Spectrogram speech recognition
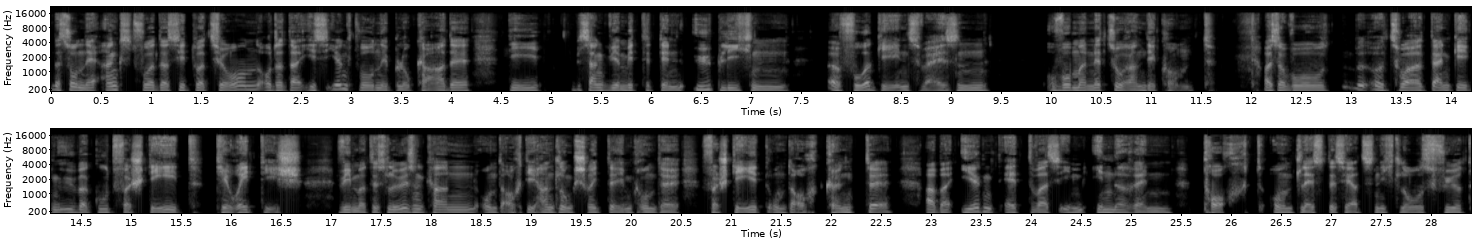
so eine Angst vor der Situation oder da ist irgendwo eine Blockade, die, sagen wir, mit den üblichen äh, Vorgehensweisen, wo man nicht zu Rande kommt. Also wo äh, zwar dein Gegenüber gut versteht, theoretisch, wie man das lösen kann und auch die Handlungsschritte im Grunde versteht und auch könnte, aber irgendetwas im Inneren pocht und lässt das Herz nicht los, führt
